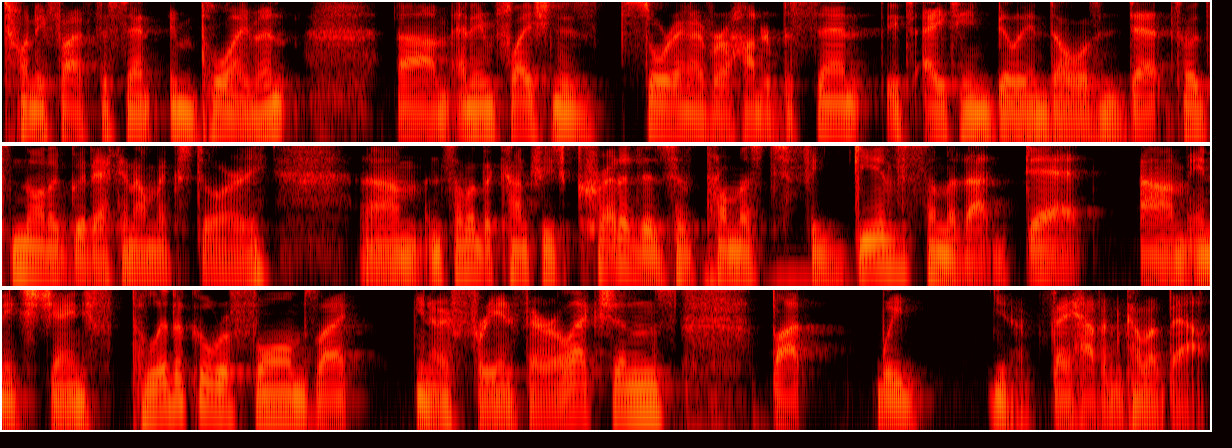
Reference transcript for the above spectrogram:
25% employment, um, and inflation is soaring over 100%. It's $18 billion in debt, so it's not a good economic story. Um, and some of the country's creditors have promised to forgive some of that debt um, in exchange for political reforms like, you know, free and fair elections, but we, you know, they haven't come about.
